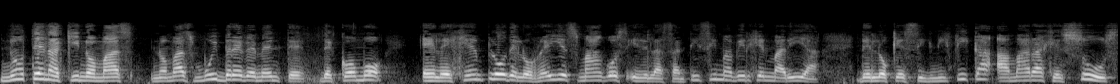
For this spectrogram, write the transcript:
Noten aquí nomás, nomás muy brevemente de cómo el ejemplo de los Reyes Magos y de la Santísima Virgen María, de lo que significa amar a Jesús,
